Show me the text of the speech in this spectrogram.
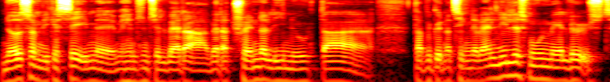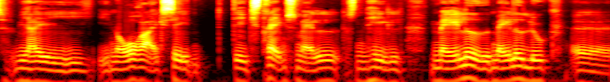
Noget, som vi kan se med, med hensyn til, hvad der, hvad der trender lige nu, der, der begynder tingene at være en lille smule mere løst. Vi har i, i Norge ikke set det ekstremt smalle, sådan helt malet, malet look. Øh,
